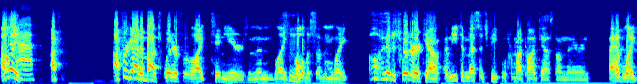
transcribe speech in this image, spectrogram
I like. Yeah. I forgot about Twitter for like ten years, and then like Hmm. all of a sudden I'm like, oh, I got a Twitter account. I need to message people for my podcast on there, and I have like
